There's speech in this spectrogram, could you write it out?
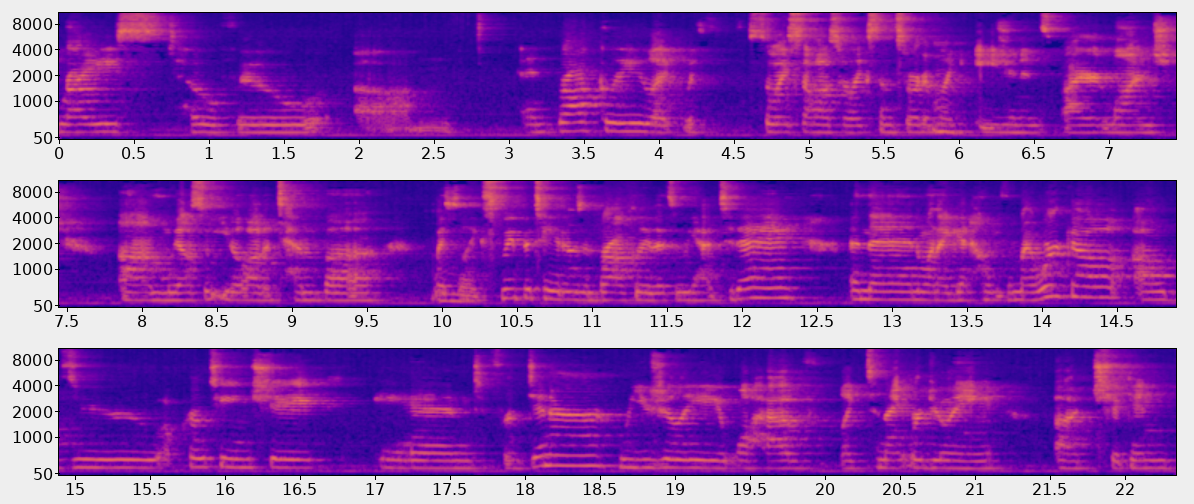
rice tofu um, and broccoli like with soy sauce or like some sort of like mm. asian inspired lunch. Um, we also eat a lot of tempeh with like sweet potatoes and broccoli. That's what we had today. And then when I get home from my workout, I'll do a protein shake. And for dinner, we usually will have like tonight we're doing a chicken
